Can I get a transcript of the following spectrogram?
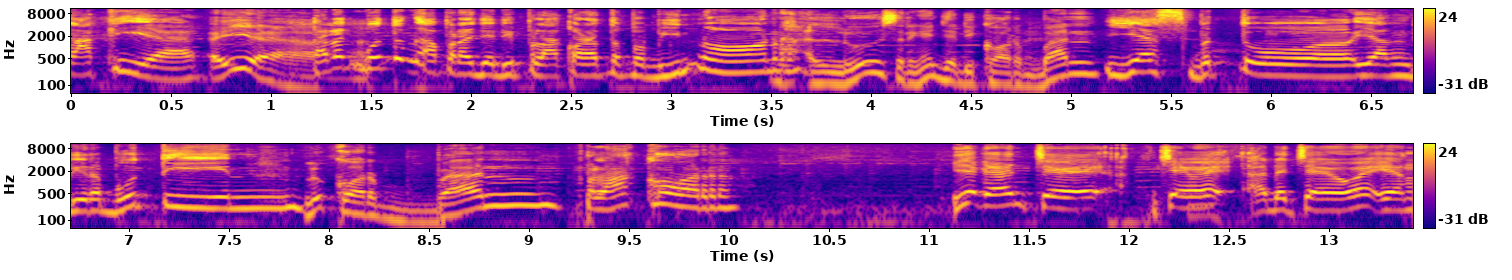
laki ya? Iya. Karena gue tuh nggak pernah jadi pelakor atau pebinor. Nah, lu seringnya jadi korban. Yes betul, yang direbutin. Lu korban pelakor. Iya kan, cewek, cewek ada cewek yang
